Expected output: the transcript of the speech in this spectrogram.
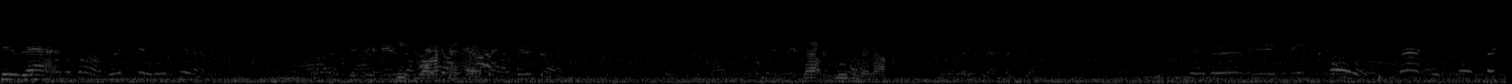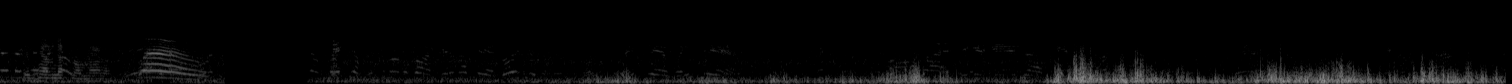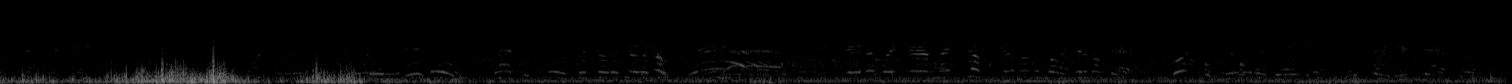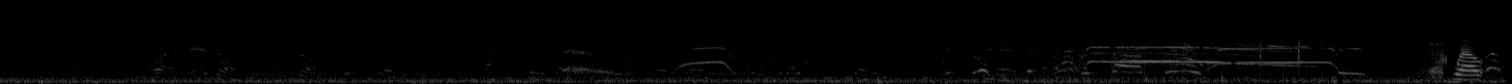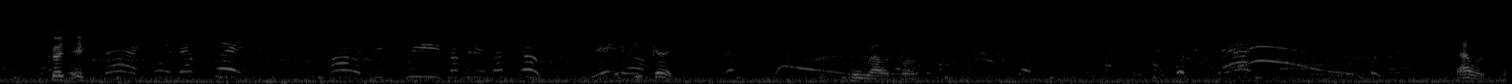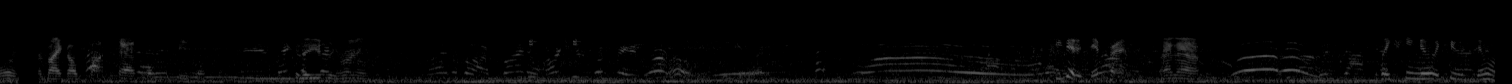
do that. He's rocking her. Not moving enough. Well, Good. If, he's good. that was. That was close. The bike I'll pop past most people. Because they're usually running. She did it different. I know. Like she knew what she was doing.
